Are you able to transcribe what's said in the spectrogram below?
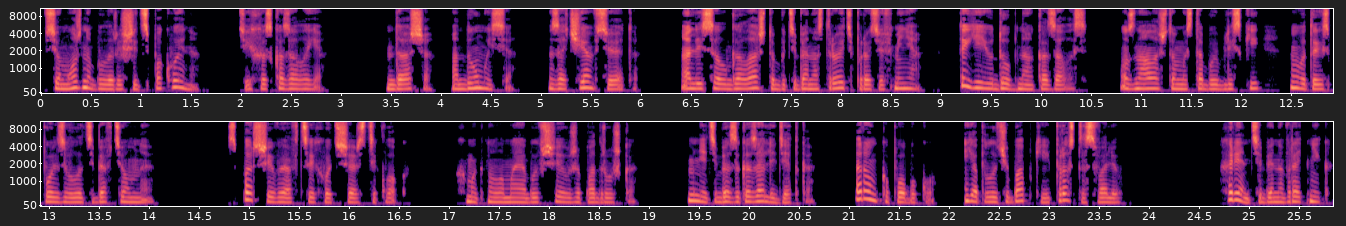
Все можно было решить спокойно», — тихо сказала я. «Даша, одумайся. Зачем все это? Алиса лгала, чтобы тебя настроить против меня. Ты ей удобно оказалась. Узнала, что мы с тобой близки, вот и использовала тебя в темную. С паршивой овцы хоть шерсти клок. Хмыкнула моя бывшая уже подружка. Мне тебя заказали, детка. Ромка по боку. Я получу бабки и просто свалю. Хрен тебе на воротник.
